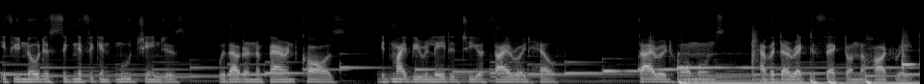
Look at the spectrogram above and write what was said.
If you notice significant mood changes without an apparent cause, it might be related to your thyroid health. Thyroid hormones have a direct effect on the heart rate.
